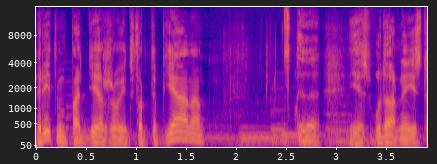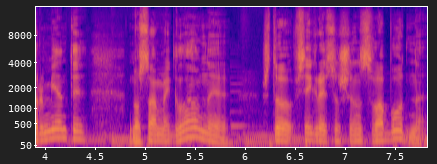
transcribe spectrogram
ритм поддерживает фортепиано, э, есть ударные инструменты, но самое главное, что все играют совершенно свободно,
